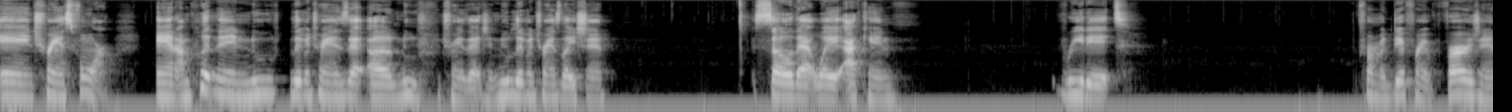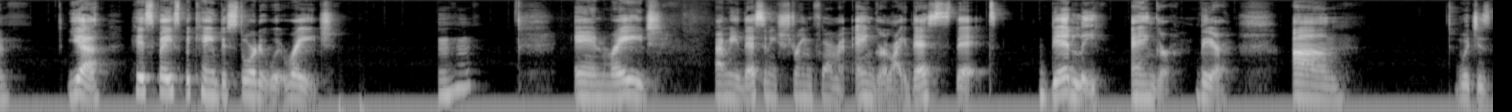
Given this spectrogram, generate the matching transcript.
and transformed and I'm putting in new living transa- uh new transaction, new living translation so that way I can read it from a different version. Yeah, his face became distorted with rage. Mm-hmm. And rage, I mean, that's an extreme form of anger. Like that's that deadly anger there. Um which is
